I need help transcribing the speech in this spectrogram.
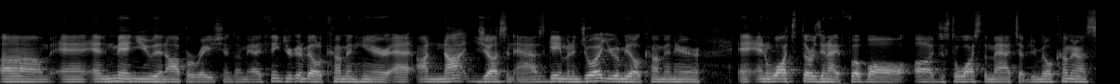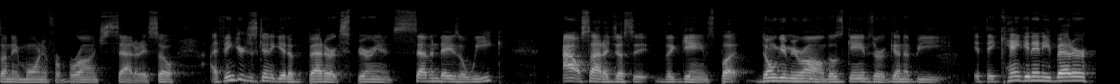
um, and, and menu and operations. I mean, I think you're going to be able to come in here at on not just an Avs game and enjoy it. You're going to be able to come in here and, and watch Thursday night football uh, just to watch the matchups. You're going to be able to come in on Sunday morning for brunch Saturday. So I think you're just going to get a better experience seven days a week outside of just the, the games. But don't get me wrong, those games are gonna be if they can't get any better,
